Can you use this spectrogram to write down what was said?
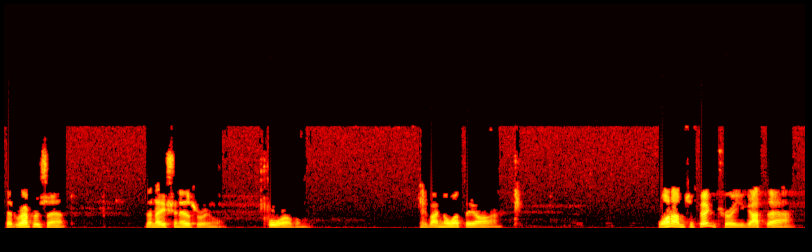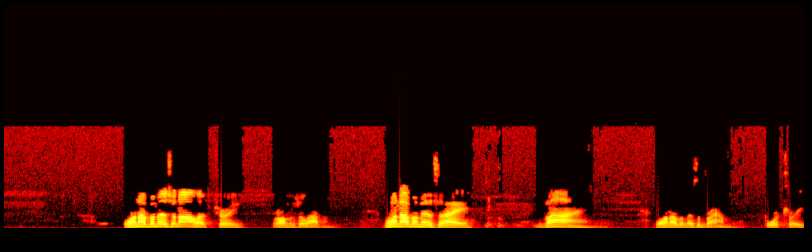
that represent the nation Israel. Four of them. Anybody know what they are? One of them's a fig tree. You got that. One of them is an olive tree. Romans 11. One of them is a vine. One of them is a bramble. Four trees.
